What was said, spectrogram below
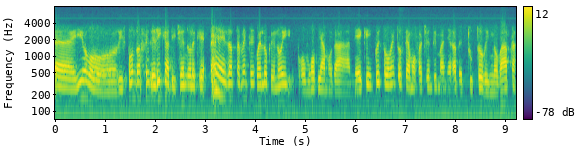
Eh, io rispondo a Federica dicendole che è esattamente quello che noi promuoviamo da anni e che in questo momento stiamo facendo in maniera del tutto rinnovata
